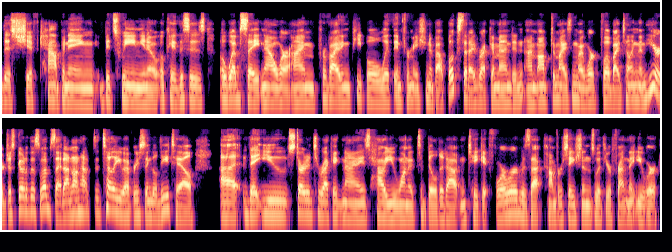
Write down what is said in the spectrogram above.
this shift happening between you know okay this is a website now where i'm providing people with information about books that i'd recommend and i'm optimizing my workflow by telling them here just go to this website. I don't have to tell you every single detail uh, that you started to recognize how you wanted to build it out and take it forward? Was that conversations with your friend that you were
